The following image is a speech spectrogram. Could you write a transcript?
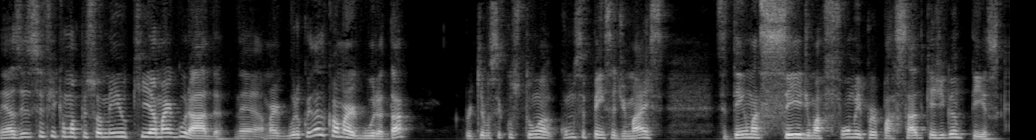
Né? Às vezes você fica uma pessoa meio que amargurada. Né? Amargura, cuidado com a amargura, tá? Porque você costuma, como você pensa demais, você tem uma sede, uma fome por passado que é gigantesca.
